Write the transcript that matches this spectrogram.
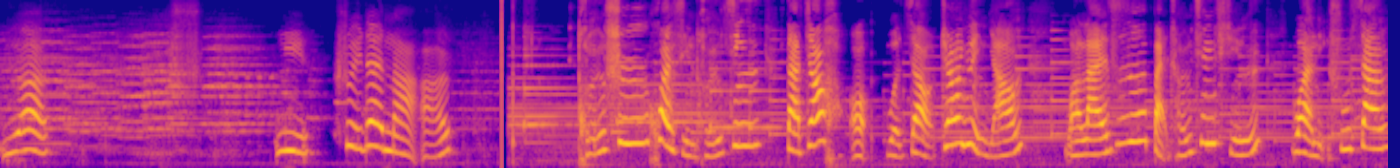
鱼儿，你睡在哪儿？童诗唤醒童心。大家好，我叫张韵阳，我来自百城千寻，万里书香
